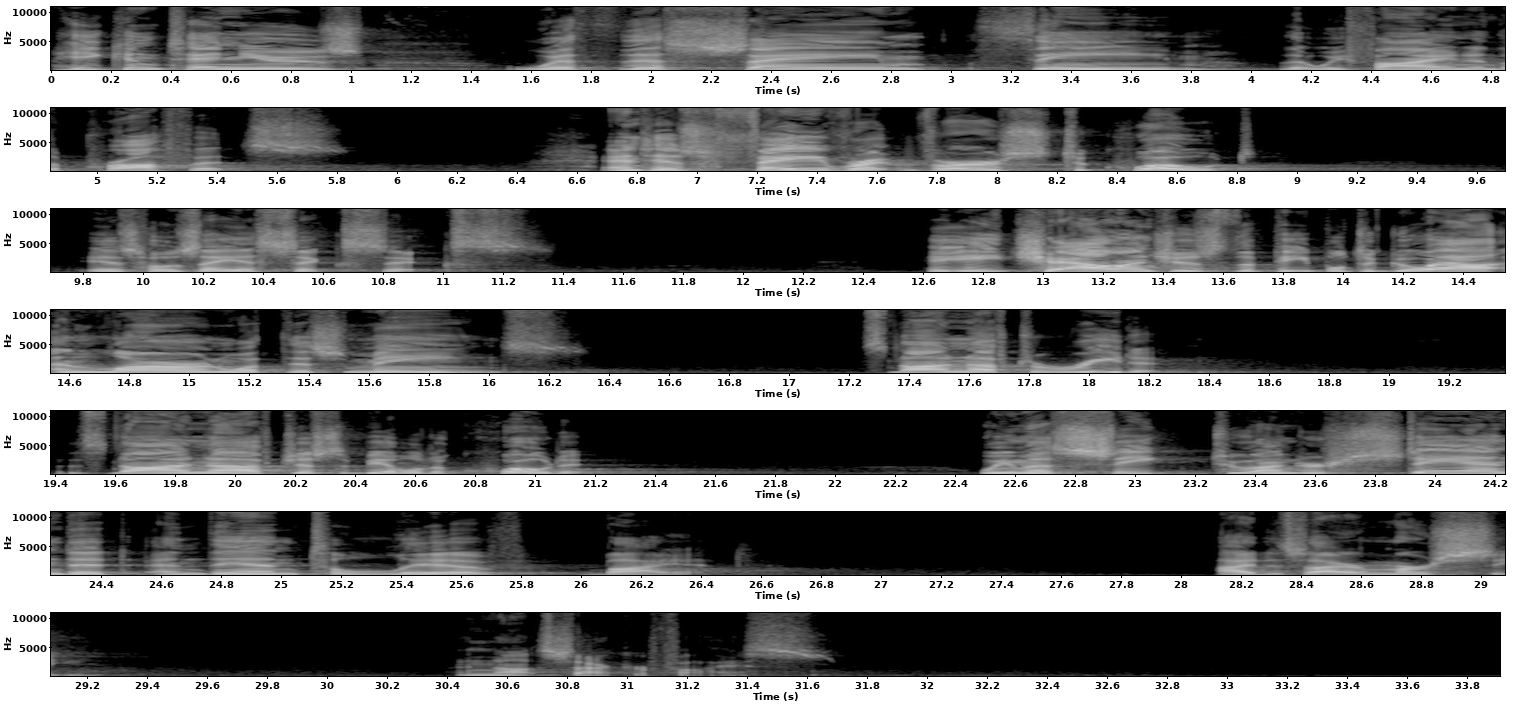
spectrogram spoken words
he continues with this same theme that we find in the prophets and his favorite verse to quote is Hosea 6 6. He challenges the people to go out and learn what this means. It's not enough to read it, it's not enough just to be able to quote it. We must seek to understand it and then to live by it. I desire mercy and not sacrifice.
